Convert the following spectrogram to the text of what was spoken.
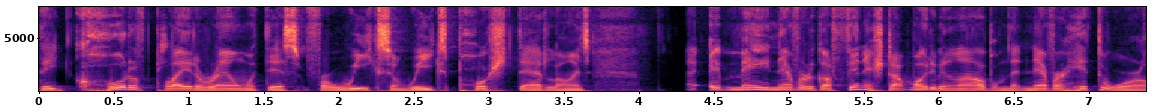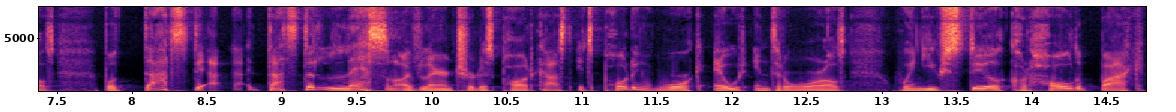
They could have played around with this for weeks and weeks, pushed deadlines. It may never have got finished. That might have been an album that never hit the world. But that's the that's the lesson I've learned through this podcast. It's putting work out into the world when you still could hold it back,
